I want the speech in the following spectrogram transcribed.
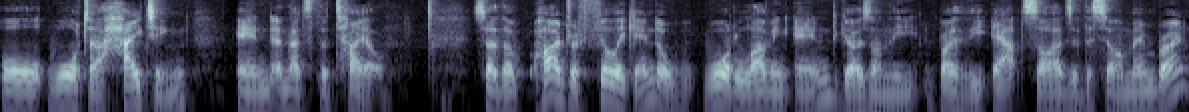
or water hating end, and that's the tail. So the hydrophilic end or water loving end goes on the both the outsides of the cell membrane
